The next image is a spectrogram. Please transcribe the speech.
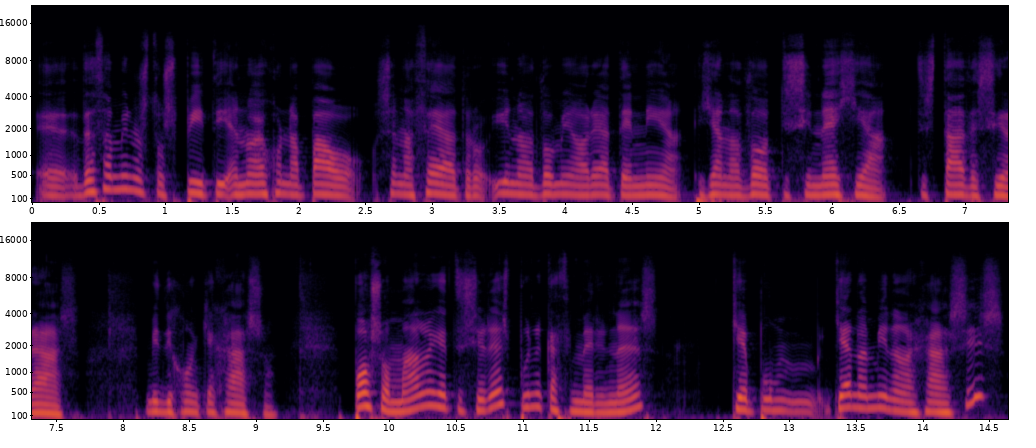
ε, δεν θα μείνω στο σπίτι ενώ έχω να πάω σε ένα θέατρο ή να δω μια ωραία ταινία για να δω τη συνέχεια της τάδες σειράς. Μην τυχόν και χάσω. Πόσο μάλλον για τις σειρές που είναι καθημερινές και που και ένα μήνα να χάσεις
